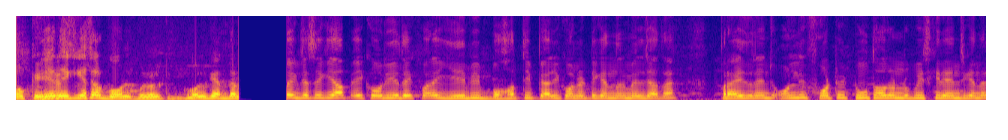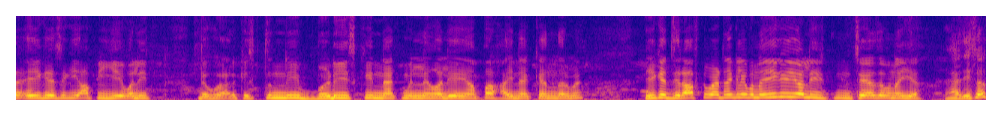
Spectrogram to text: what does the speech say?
ओके ये देखिए सर गोल गोल गोल के अंदर। एक जैसे कि आप एक और ये देख पा रहे हैं ये भी बहुत ही प्यारी क्वालिटी के अंदर मिल जाता है। Price range only forty two thousand rupees की रेंज के अंदर है। एक जैसे कि आप ये वाली देखो यार कितनी बड़ी इसकी नेक मिलने वाली है यहाँ पर हाई नेक के अंदर में। ये क्या जिराफ के बैठने के लिए बनाई गई वाली चेयर से बनाई है? है जी सर।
